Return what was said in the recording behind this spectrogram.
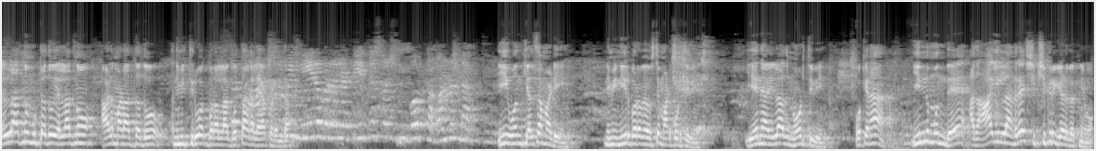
ಎಲ್ಲದನ್ನೂ ಮುಟ್ಟೋದು ಎಲ್ಲದನ್ನೂ ಹಾಳು ಮಾಡೋಂಥದ್ದು ನಿಮಗೆ ತಿರುವಾಗ ಬರಲ್ಲ, ಗೊತ್ತಾಗಲ್ಲ ಯಾವ ಕಡೆಯಿಂದ. ಈ ಒಂದು ಕೆಲಸ ಮಾಡಿ. ನಿಮಗೆ ನೀರು ಬರೋ ವ್ಯವಸ್ಥೆ ಮಾಡಿಕೊಡ್ತೀವಿ. ಏನೇ ಇಲ್ಲ ಅದು ನೋಡ್ತೀವಿ. ಓಕೆನಾ? ಇನ್ನು ಮುಂದೆ ಅದು ಆಗಿಲ್ಲ ಅಂದರೆ ಶಿಕ್ಷಕರಿಗೆ ಹೇಳ್ಬೇಕು ನೀವು.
